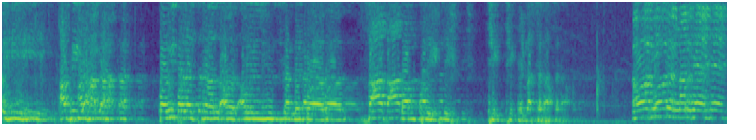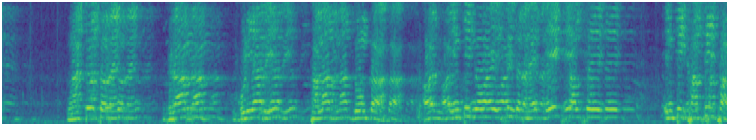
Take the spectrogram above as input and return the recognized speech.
थी। अभी यहाँ का पवित्र जल और तेल यूज़ करने पर सांस कंप्लीट। ठीक ठीक है मसला गवाही का नाम है नाचो सोरेन। ग्राम गुड़ियारी थाना दुमका। और इनकी गवाही इसी तरह है। एक साल से इनकी खांसी था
